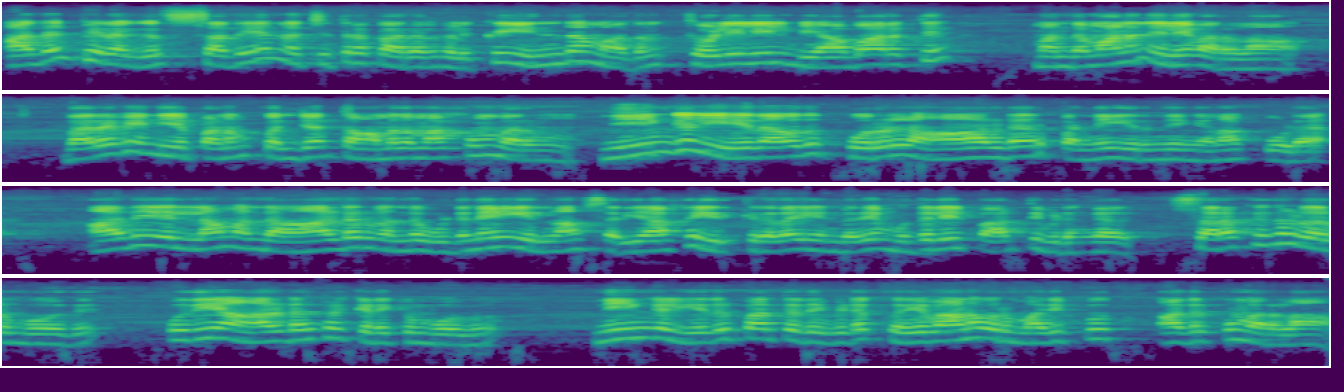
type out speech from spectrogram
அதன் பிறகு சதய நட்சத்திரக்காரர்களுக்கு இந்த மாதம் தொழிலில் வியாபாரத்தில் மந்தமான நிலை வரலாம். வரவேண்டிய பணம் கொஞ்சம் தாமதமாகவும் வரும். நீங்கள் ஏதாவது பொருள் ஆர்டர் பண்ணி இருந்தீங்கன்னா கூட அது எல்லாம் அந்த ஆர்டர் வந்த உடனே எல்லாம் சரியாக இருக்கிறதா என்பதை முதலில் பார்த்து விடுங்கள். சரக்குகள் வரும்போது புதிய ஆர்டர்கள் கிடைக்கும்போது நீங்கள் எதிர்பார்த்ததை விட குறைவான ஒரு மதிப்பு அதற்கும் வரலாம்.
